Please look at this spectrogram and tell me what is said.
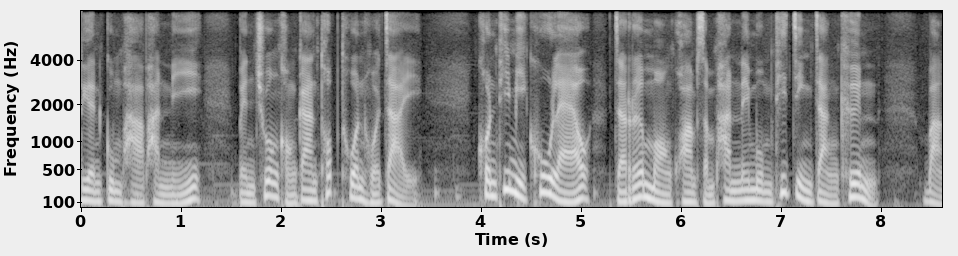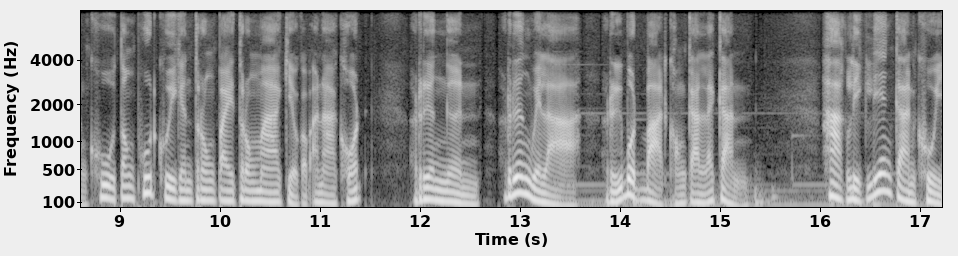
เดือนกุมภาพันธ์นี้ เป็นช่วงของการทบทวนหัวใจ คนที่มีคู่แล้วจะเริ่มมองความสัมพันธ์ในมุมที่จริงจังขึ้น บางคู่ต้องพูดคุยกันตรงไปตรงมาเกี่ยวกับอนาคต เรื่องเงิน เรื่องเวลา หรือบทบาทของกันและกัน หากหลีกเลี่ยงการคุย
